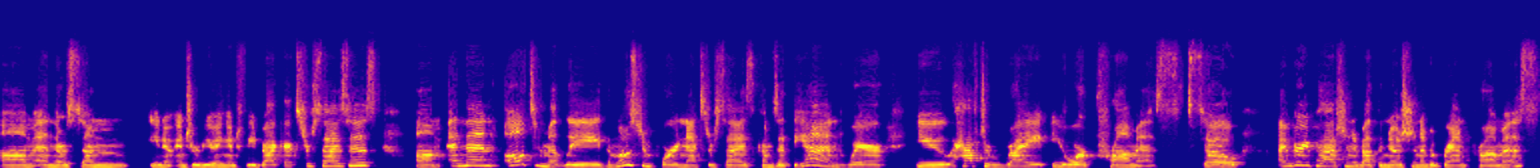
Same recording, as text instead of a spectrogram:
um, and there's some you know interviewing and feedback exercises. Um, and then ultimately, the most important exercise comes at the end where you have to write your promise. So I'm very passionate about the notion of a brand promise.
